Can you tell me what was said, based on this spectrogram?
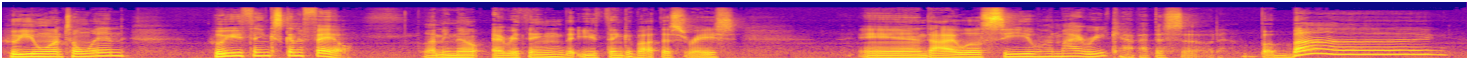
who you want to win, who you think's going to fail. Let me know everything that you think about this race, and I will see you on my recap episode. Bye bye.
